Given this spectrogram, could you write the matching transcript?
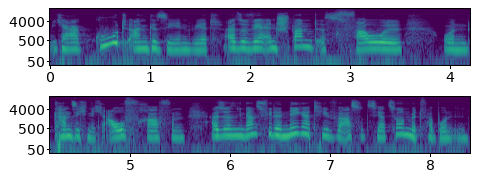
ja gut angesehen wird. Also wer entspannt ist faul und kann sich nicht aufraffen. Also da sind ganz viele negative Assoziationen mit verbunden.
